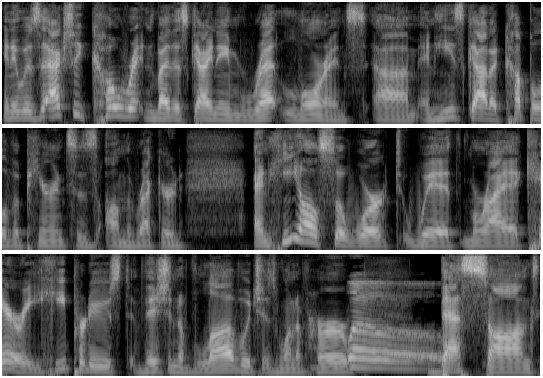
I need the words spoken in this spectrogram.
And it was actually co written by this guy named Rhett Lawrence. Um, and he's got a couple of appearances on the record. And he also worked with Mariah Carey. He produced Vision of Love, which is one of her Whoa. best songs.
